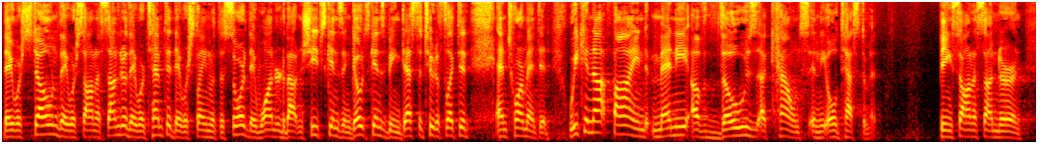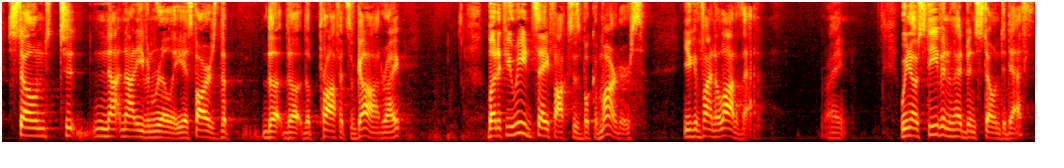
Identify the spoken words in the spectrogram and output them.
They were stoned, they were sawn asunder, they were tempted, they were slain with the sword, they wandered about in sheepskins and goatskins, being destitute, afflicted, and tormented. We cannot find many of those accounts in the Old Testament. Being sawn asunder and stoned to not, not even really, as far as the, the, the, the prophets of God, right? But if you read, say, Foxe's Book of Martyrs, you can find a lot of that, right? We know Stephen had been stoned to death.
